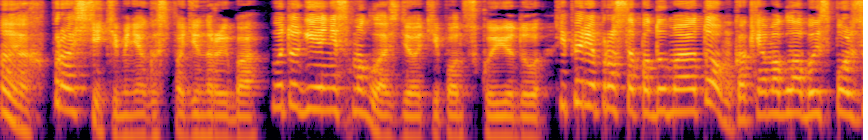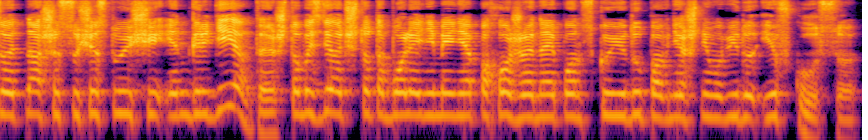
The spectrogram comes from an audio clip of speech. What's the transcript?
Эх, простите меня, господин Рыба. В итоге я не смогла сделать японскую еду. Теперь я просто подумаю о том, как я могла бы использовать наши существующие ингредиенты, чтобы сделать что-то более не менее похожее на японскую еду по внешнему виду и вкусу.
